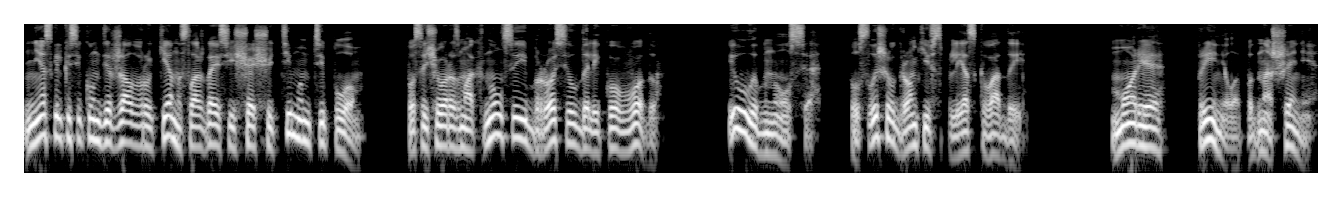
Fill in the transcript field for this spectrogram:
несколько секунд держал в руке, наслаждаясь еще ощутимым теплом, после чего размахнулся и бросил далеко в воду. И улыбнулся, услышав громкий всплеск воды. Море приняло подношение.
